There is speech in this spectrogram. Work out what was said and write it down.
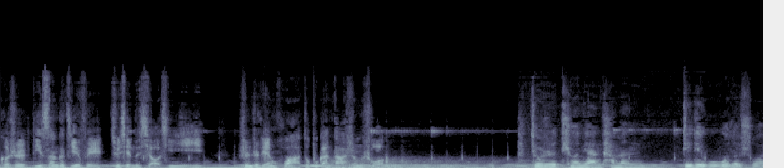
可是第三个劫匪却显得小心翼翼，甚至连话都不敢大声说。就是听见他们嘀嘀咕咕的说，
